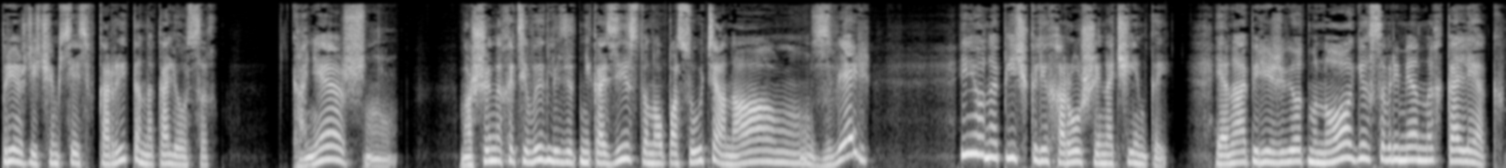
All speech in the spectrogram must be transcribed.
прежде чем сесть в корыто на колесах. «Конечно. Машина хоть и выглядит неказисто, но, по сути, она зверь. Ее напичкали хорошей начинкой, и она переживет многих современных коллег.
